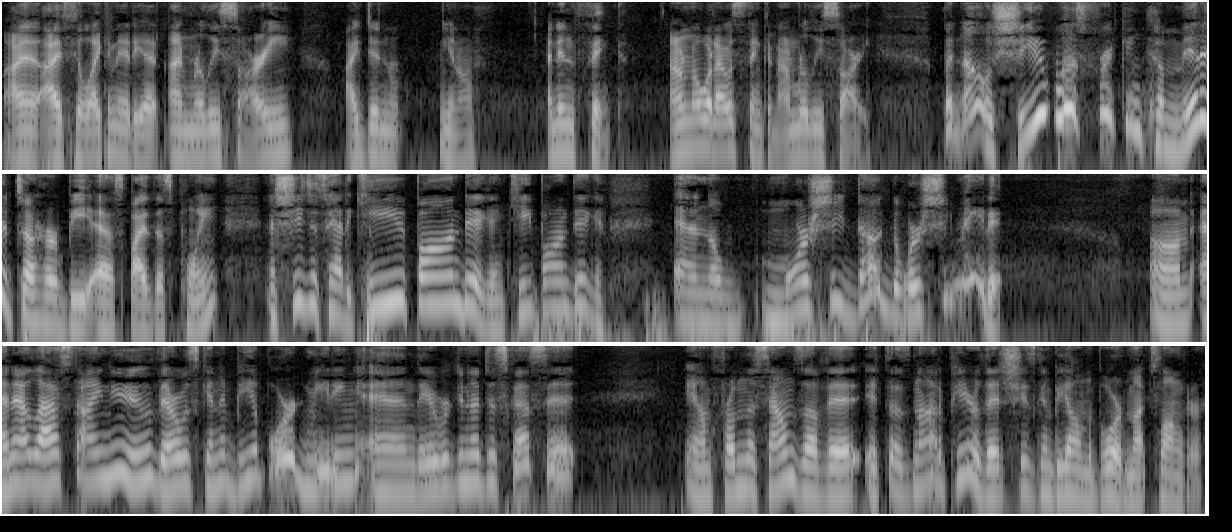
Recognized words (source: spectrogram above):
I, I feel like an idiot. I'm really sorry. I didn't, you know, I didn't think. I don't know what I was thinking. I'm really sorry. But no, she was freaking committed to her BS by this point, and she just had to keep on digging, keep on digging. And the more she dug, the worse she made it. Um, and at last I knew there was going to be a board meeting and they were going to discuss it. And from the sounds of it, it does not appear that she's going to be on the board much longer.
